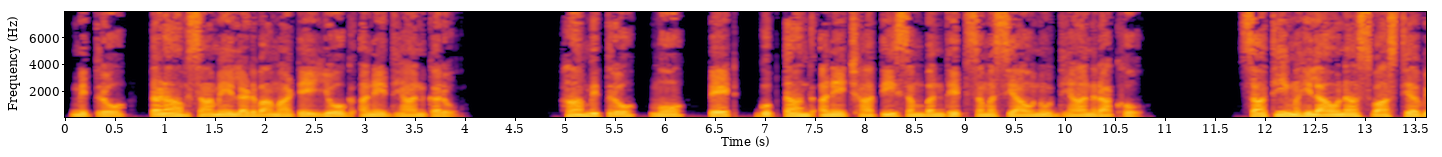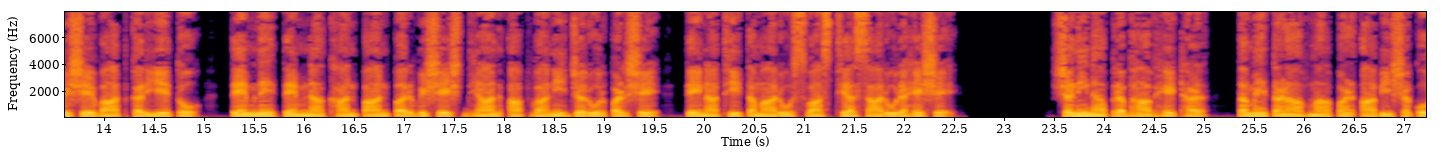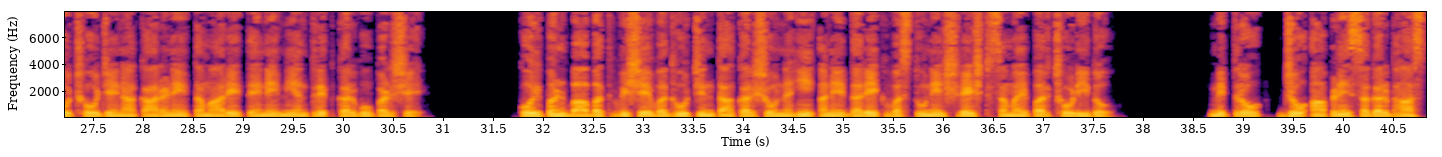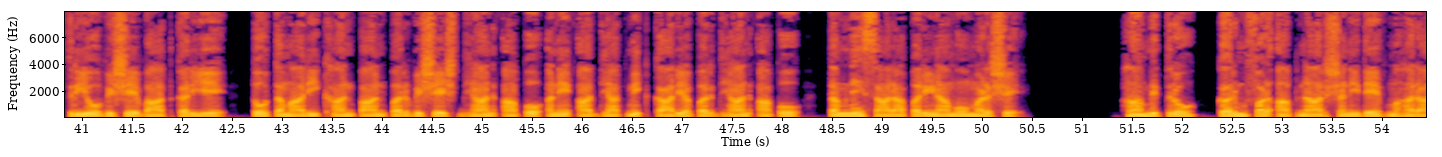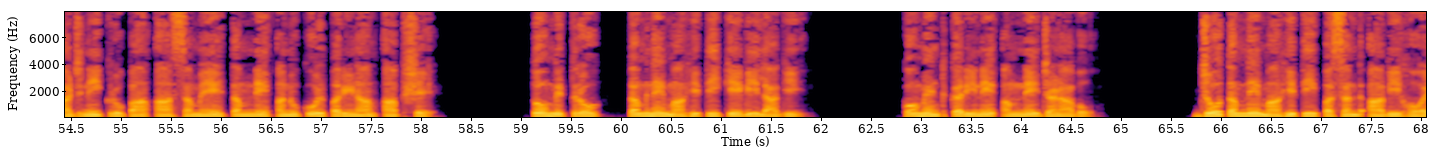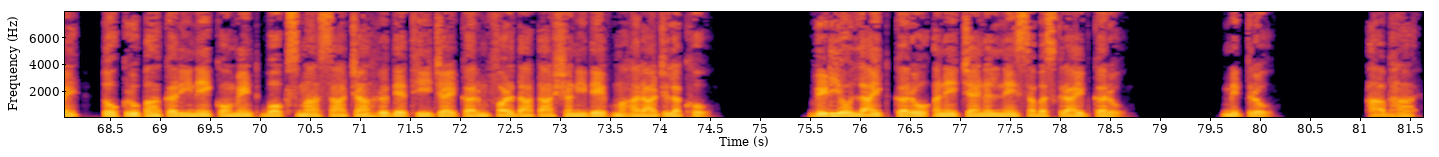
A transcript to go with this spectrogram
મિત્રો, તણાવ સામે લડવા માટે યોગ અને ધ્યાન કરો. હા મિત્રો, મોં, પેટ, ગુપ્તાંગ અને છાતી સંબંધિત સમસ્યાઓનું ધ્યાન રાખો. સાથી મહિલાઓના સ્વાસ્થ્ય વિશે વાત કરીએ તો, તેમને તેમના ખાનપાન પર વિશેષ ધ્યાન આપવાની જરૂર પડશે. તેનાથી તમારું સ્વાસ્થ્ય સારું રહેશે. શનિના પ્રભાવ હેઠળ, તમે તણાવમાં પણ આવી શકો છો જેના કારણે તમારે તેને નિયંત્રિત કરવું પડશે. કોઈપણ બાબત વિશે વધુ ચિંતા કરશો નહીં અને દરેક વસ્તુને શ્રેષ્ઠ સમય પર છોડી દો. મિત્રો, જો આપણે સગર્ભા સ્ત્રીઓ વિશે વાત કરીએ, તો તમારી ખાનપાન પર વિશેષ ધ્યાન આપો અને આધ્યાત્મિક કાર્ય પર ધ્યાન આપો તમને સારા પરિણામો મળશે. હા મિત્રો, કર્મફળ આપનાર શનિદેવ મહારાજની કૃપા આ સમયે તમને અનુકૂળ પરિણામ આપશે. તો મિત્રો, તમને માહિતી કેવી લાગી? કોમેન્ટ કરીને અમને જણાવો. જો તમને માહિતી પસંદ આવી હોય, તો કૃપા કરીને કોમેન્ટ બોક્સમાં સાચા હૃદયથી જય કર્મફળદાતા શનિદેવ મહારાજ લખો. વિડિયો લાઇક કરો અને ચેનલને સબસ્ક્રાઇબ કરો. મિત્રો આભાર.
